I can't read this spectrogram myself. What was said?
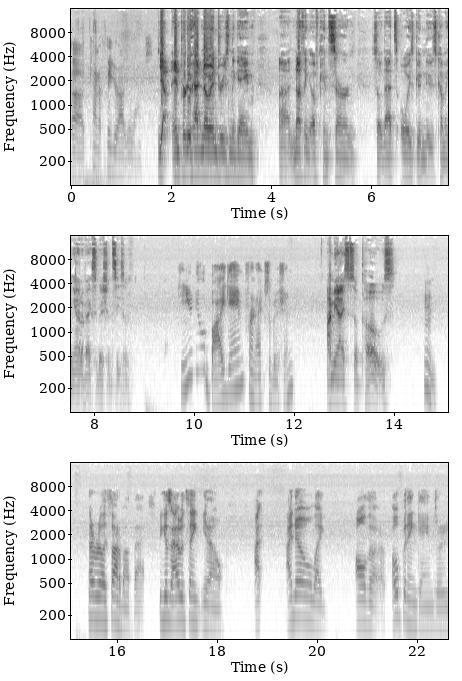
uh, kind of figure out your wants. Yeah, and Purdue had no injuries in the game, uh, nothing of concern. So that's always good news coming out of exhibition season. Can you do a buy game for an exhibition? I mean, I suppose. Hmm. Never really thought about that because I would think you know, I I know like all the opening games are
